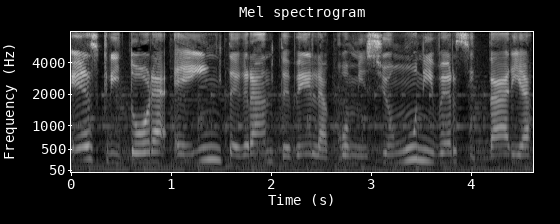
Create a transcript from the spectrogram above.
escritora e integrante de la Comisión Universitaria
